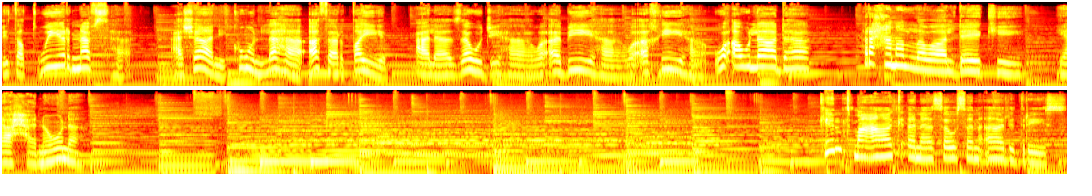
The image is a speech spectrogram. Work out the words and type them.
لتطوير نفسها عشان يكون لها أثر طيب على زوجها وأبيها وأخيها وأولادها. رحم الله والديك يا حنونة. كنت معاك أنا سوسن آل إدريس.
